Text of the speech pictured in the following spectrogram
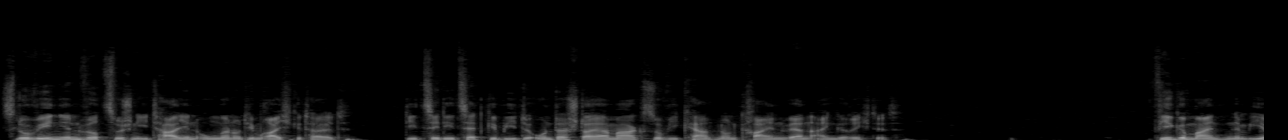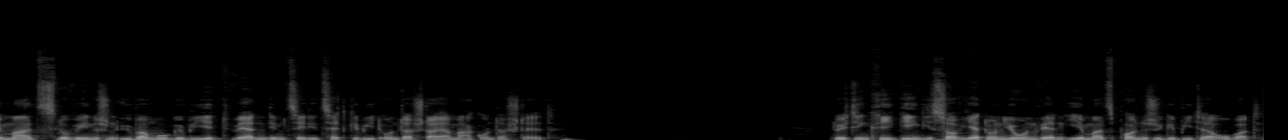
Slowenien wird zwischen Italien, Ungarn und dem Reich geteilt. Die CdZ-Gebiete Untersteiermark sowie Kärnten und Krain werden eingerichtet. Vier Gemeinden im ehemals slowenischen Übermoorgebiet werden dem CdZ-Gebiet Untersteiermark unterstellt. Durch den Krieg gegen die Sowjetunion werden ehemals polnische Gebiete erobert.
